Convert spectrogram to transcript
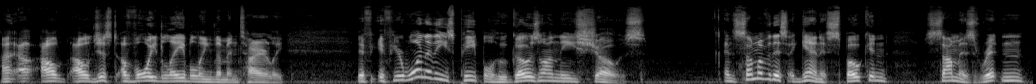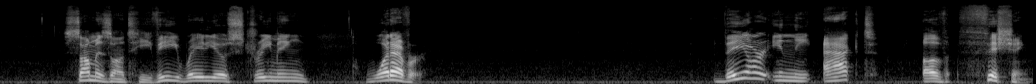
I, I'll, I'll just avoid labeling them entirely. If if you're one of these people who goes on these shows, and some of this again is spoken, some is written, some is on TV, radio, streaming, whatever. They are in the act of fishing.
